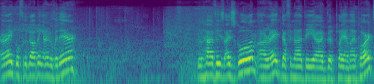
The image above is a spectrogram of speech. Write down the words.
All right, go for the Goblin Gang over there. We'll have his Ice Golem. Alright, definitely not a good play on my part.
